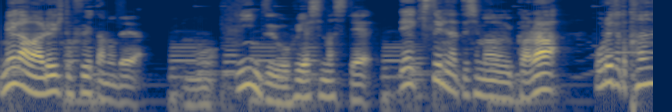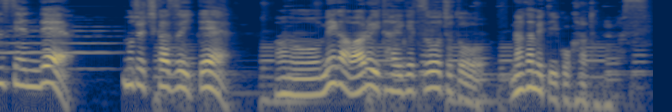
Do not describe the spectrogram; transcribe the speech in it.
目が悪い人増えたので、人数を増やしまして、で、キスになってしまうから、俺ちょっと感染で、もうちょい近づいて、あの目が悪い対決をちょっと眺めていこうかなと思います。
